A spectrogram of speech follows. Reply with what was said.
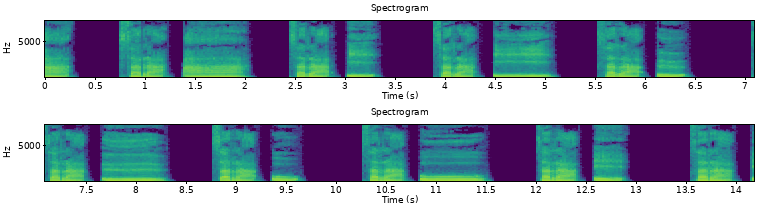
อะ สระอา สระอิ สระอี สระอึ สระอือ สระอุ สระอู สระเอ สระเอ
